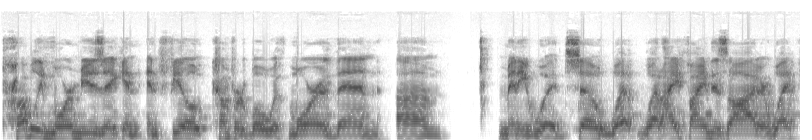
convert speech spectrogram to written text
probably more music and and feel comfortable with more than um, many would. So what what I find is odd or what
